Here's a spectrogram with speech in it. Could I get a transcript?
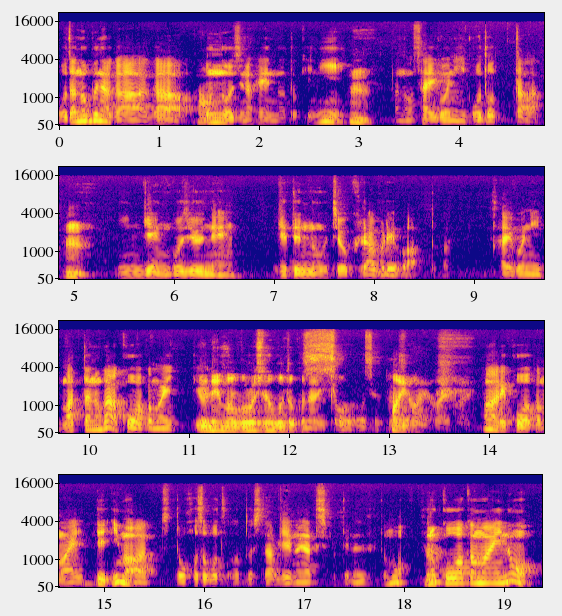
織田信長が本能寺の変の時に、うん。あの、最後に踊ったうん。人間50年、下天のうちを比べれば最後に待ったのが高赤米って言われ夢て幻のごとくなりと。はいはいはいはい。まあ、あれ、高赤米。で、今はちょっと細々とした芸能になってしまってるんですけども、その高赤米の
